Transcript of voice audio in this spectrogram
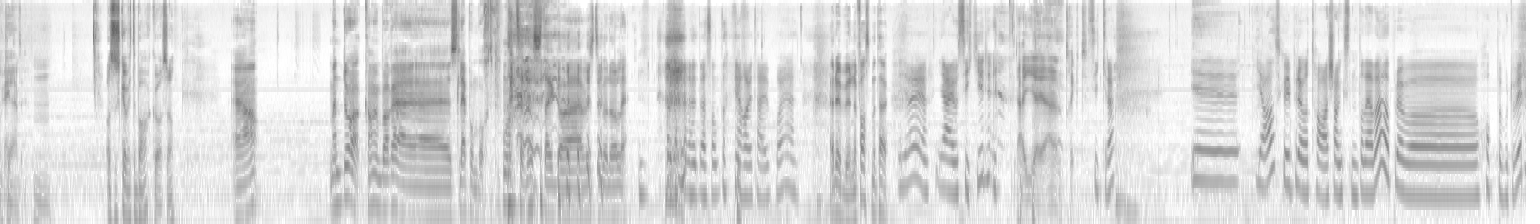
Okay. Mm. Og så skal vi tilbake også. Ja. Men da kan vi bare uh, slepe henne bort, på en måte, hvis det går, hvis det går dårlig. det er sant. Jeg har jo tau på, jeg. Er du bundet fast med tau? Ja, ja. Jeg er jo sikker. Ja, ja, ja, trygt. Sikra. Eh, ja, skal vi prøve å ta sjansen på det, da? Og prøve å hoppe bortover?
